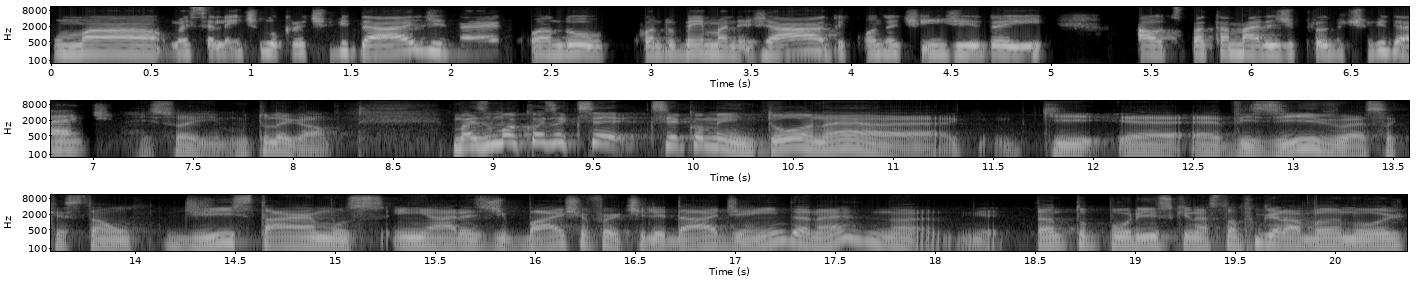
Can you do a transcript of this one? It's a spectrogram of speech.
uma, uma excelente lucratividade, né, quando, quando bem manejado e quando atingido aí altos patamares de produtividade. Isso aí, muito legal. Mas uma coisa que você, que você comentou, né, que é, é, visível, essa questão de estarmos em áreas de baixa fertilidade ainda, né? Tanto por isso que nós estamos gravando hoje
